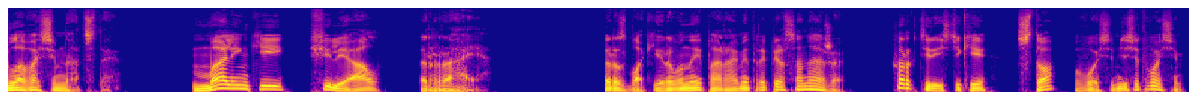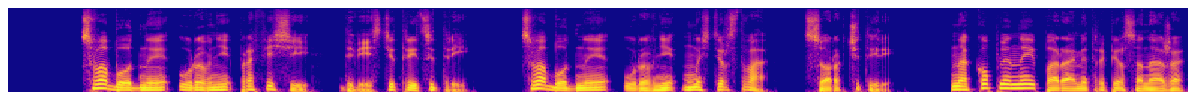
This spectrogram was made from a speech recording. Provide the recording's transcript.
Глава 17. Маленький филиал рая. Разблокированные параметры персонажа. Характеристики 188. Свободные уровни профессий 233. Свободные уровни мастерства 44. Накопленные параметры персонажа.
